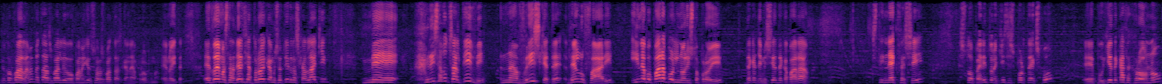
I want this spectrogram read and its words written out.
και το βάλαμε. Μετά ας βάλει ο Παναγιώτης το Razzmatazz, κανένα πρόβλημα. Εννοείται. Εδώ είμαστε αδέρφια Τρόικα με Σωτήρη Δασκαλάκη. Με Χρήστο Τσαλτίδη να βρίσκεται, δεν λουφάρει. Είναι από πάρα πολύ νωρίς το πρωί, 10.30-11 παρά, στην έκθεση στο περίπτωρο εκεί στη Sport Expo ε, που γίνεται κάθε χρόνο.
